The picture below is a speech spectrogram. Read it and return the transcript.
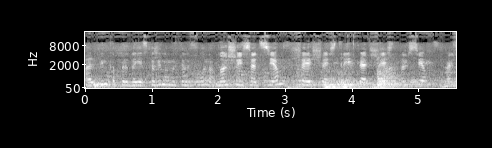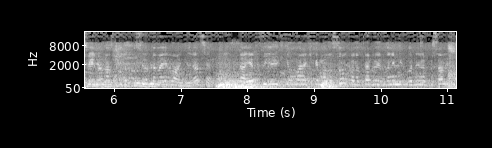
Альбінка передає, скажи номер телефона. 067 663 5607. А сьогодні у нас буде посилка на Ірландію, да, це? Да, я тобі даю тільки у тільки малосолка, на тебе вони мені вони написали, що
